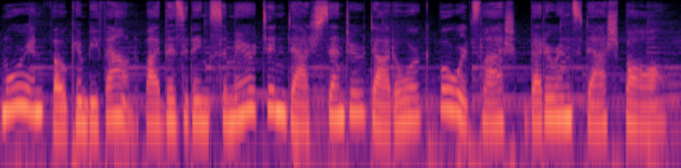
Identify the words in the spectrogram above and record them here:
More info can be found by visiting samaritan-center.org forward slash veterans-ball.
